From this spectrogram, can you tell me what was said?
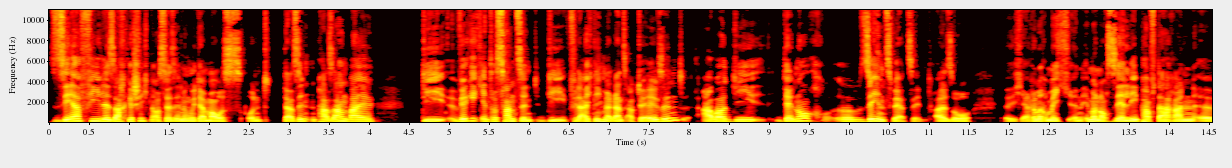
sehr viele Sachgeschichten aus der Sendung mit der Maus und da sind ein paar Sachen bei, die wirklich interessant sind, die vielleicht nicht mehr ganz aktuell sind, aber die dennoch äh, sehenswert sind. Also ich erinnere mich immer noch sehr lebhaft daran, äh,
